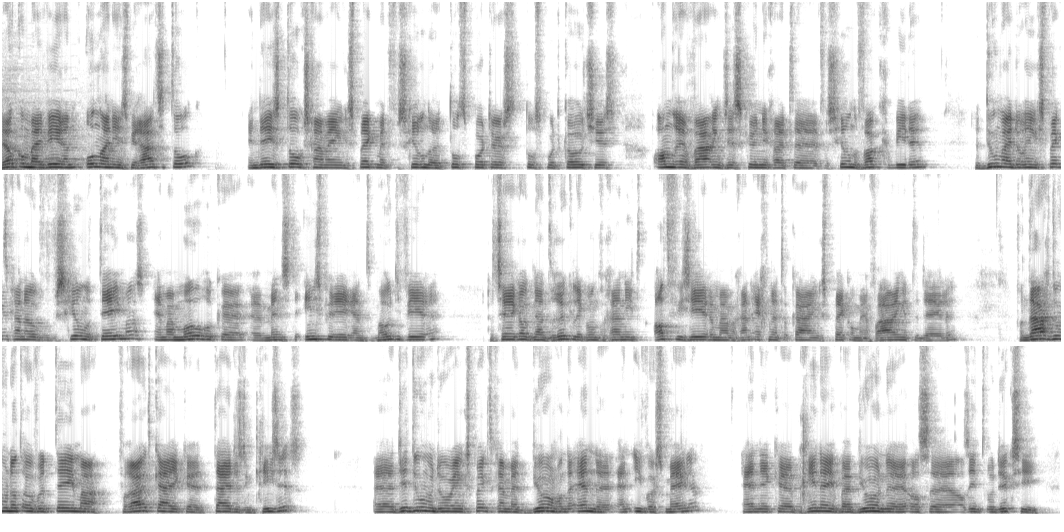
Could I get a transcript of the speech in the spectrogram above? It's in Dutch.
Welkom bij weer een online inspiratietalk. In deze talks gaan we in gesprek met verschillende topsporters, topsportcoaches, andere ervaringsdeskundigen uit uh, verschillende vakgebieden. Dat doen wij door in gesprek te gaan over verschillende thema's en waar mogelijk uh, mensen te inspireren en te motiveren. Dat zeg ik ook nadrukkelijk, want we gaan niet adviseren, maar we gaan echt met elkaar in gesprek om ervaringen te delen. Vandaag doen we dat over het thema vooruitkijken tijdens een crisis. Dit doen we door in gesprek te gaan met Bjorn van der Ende en Ivo Smelen. En ik uh, begin even bij Bjorn uh, als, als introductie.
